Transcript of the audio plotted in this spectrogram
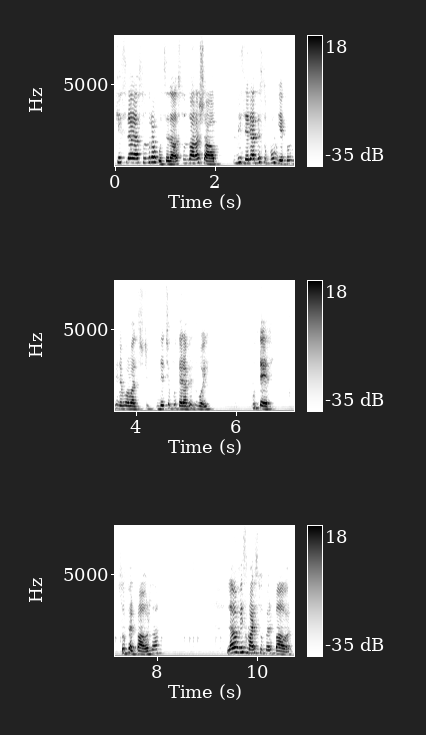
chestiile alea sunt drăguțe, dar sunt doar așa, mizeria de sub unghie când vine vorba de ce, de ce putere aveți voi. Puteri. Superpowers, da? Love is my superpower.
